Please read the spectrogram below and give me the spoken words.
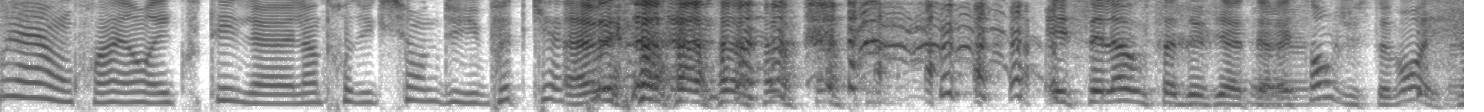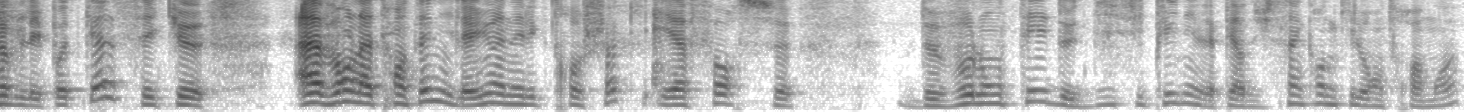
Ouais, on croit écouter l'introduction du podcast. Ah ouais. et c'est là où ça devient intéressant, justement, et comme les podcasts, c'est que Avant la trentaine, il a eu un électrochoc et à force de volonté, de discipline, il a perdu 50 kilos en trois mois.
